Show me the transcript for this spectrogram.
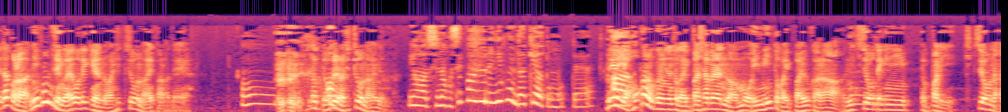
いやだから日本人が英語できへんのは必要ないからで。おー だって俺ら必要ないねんもん。いや、私なんか世界中で日本だけやと思って。いやいや、あ他の国の人がいっぱい喋れるのはもう移民とかいっぱいいるから、日常的にやっぱり必要な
